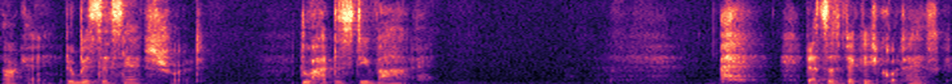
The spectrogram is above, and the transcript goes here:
Okay, du bist es selbst schuld. Du hattest die Wahl. Das ist wirklich grotesk.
